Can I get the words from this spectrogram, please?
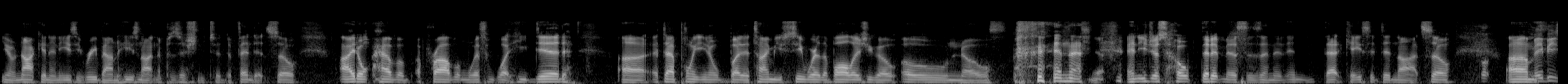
you know, knock in an easy rebound, and he's not in a position to defend it. So I don't have a, a problem with what he did. Uh, at that point, you know, by the time you see where the ball is, you go, "Oh no," and then Yeah. and you just hope that it misses, and in, in that case, it did not. So um, maybe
